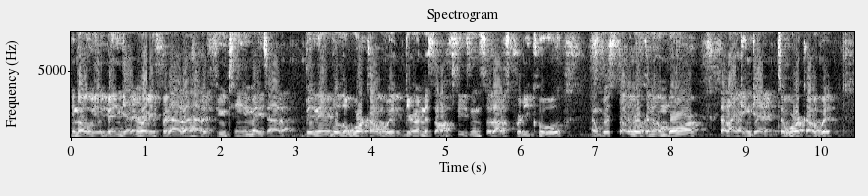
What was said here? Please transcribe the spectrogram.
you know, we've been getting ready for that. I had a few teammates I've been able to work out with during this off season, so that was pretty cool. And we're still working on more that I can get to work out with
